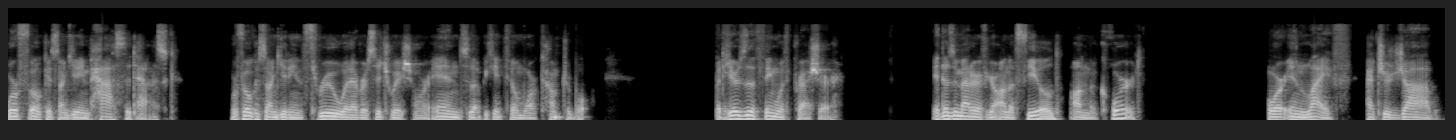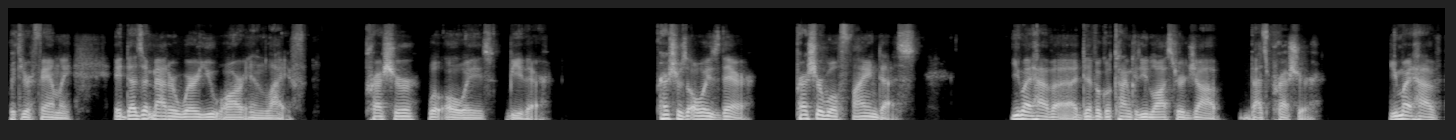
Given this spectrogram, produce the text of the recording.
We're focused on getting past the task. We're focused on getting through whatever situation we're in so that we can feel more comfortable. But here's the thing with pressure it doesn't matter if you're on the field, on the court, or in life, at your job, with your family. It doesn't matter where you are in life. Pressure will always be there. Pressure is always there. Pressure will find us. You might have a, difficult time because you lost your job. That's pressure. You might have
